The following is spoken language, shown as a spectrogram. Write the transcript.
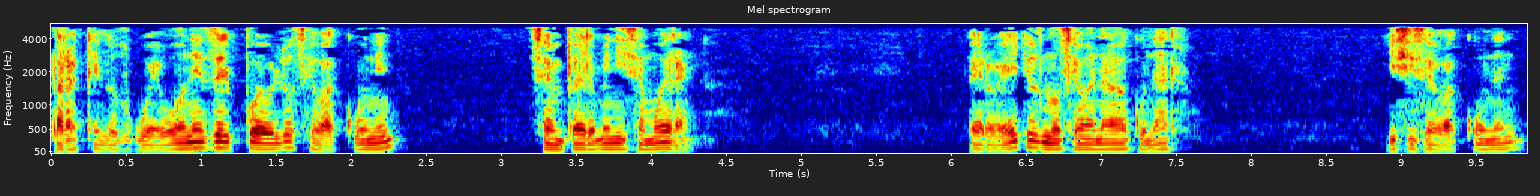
para que los huevones del pueblo se vacunen, se enfermen y se mueran. Pero ellos no se van a vacunar. Y si se vacunan,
